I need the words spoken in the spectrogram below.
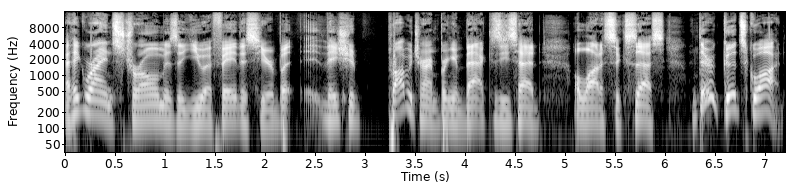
I think Ryan Strome is a UFA this year, but they should probably try and bring him back because he's had a lot of success. They're a good squad.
